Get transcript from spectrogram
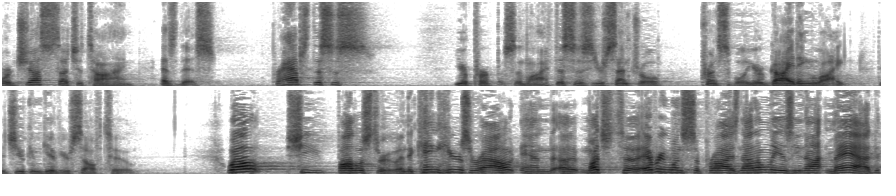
for just such a time as this. Perhaps this is your purpose in life. This is your central principle, your guiding light that you can give yourself to. Well, she follows through, and the king hears her out, and uh, much to everyone's surprise, not only is he not mad,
